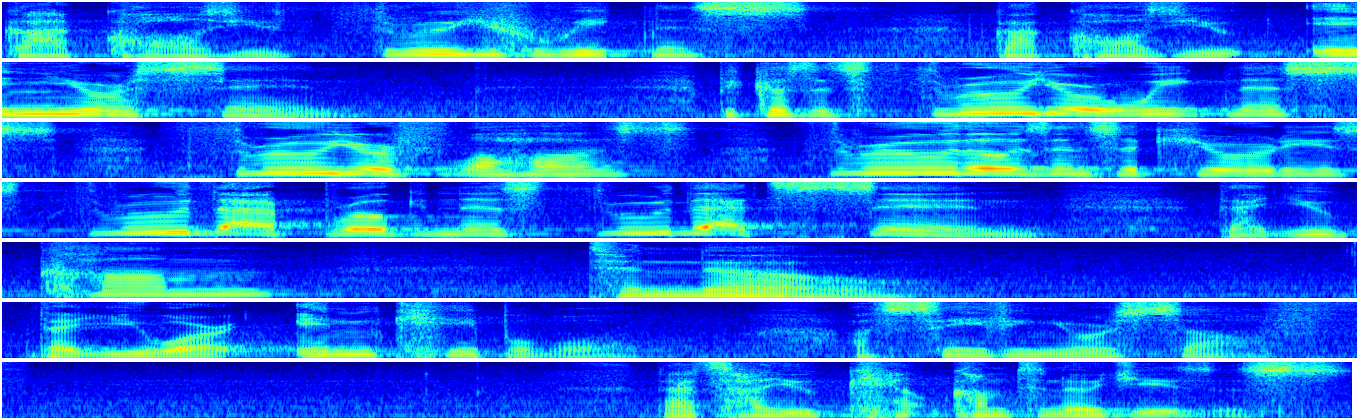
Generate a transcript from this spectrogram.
God calls you through your weakness, God calls you in your sin. Because it's through your weakness, through your flaws, through those insecurities, through that brokenness, through that sin, that you come to know that you are incapable of saving yourself. That's how you come to know Jesus.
